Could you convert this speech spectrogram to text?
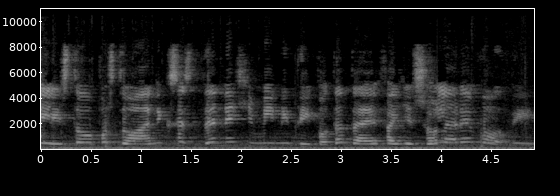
Κλειστό όπως το άνοιξες δεν έχει μείνει τίποτα, τα έφαγες όλα ρεβόδι.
